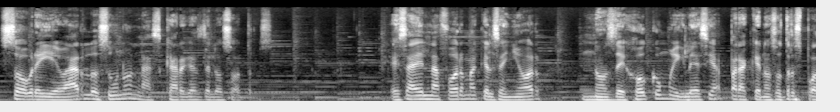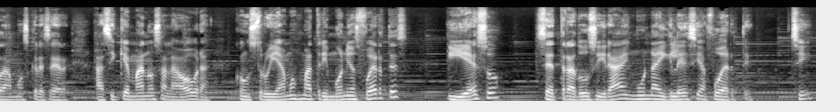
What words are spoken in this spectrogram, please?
sobrellevar los unos las cargas de los otros. Esa es la forma que el Señor nos dejó como iglesia para que nosotros podamos crecer. Así que manos a la obra, construyamos matrimonios fuertes y eso se traducirá en una iglesia fuerte. ¿Sí?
